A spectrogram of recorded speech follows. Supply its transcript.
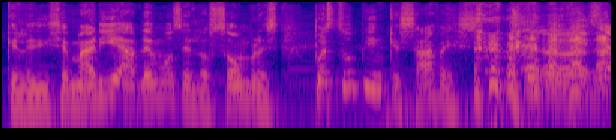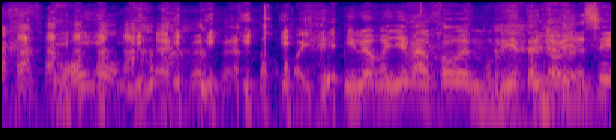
que le dice, María, hablemos de los hombres. Pues tú bien que sabes. Y luego lleva al joven Murrieta. entonces, Sí,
